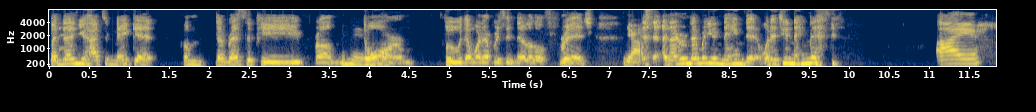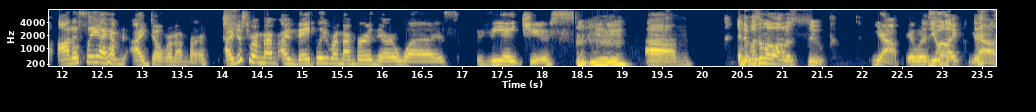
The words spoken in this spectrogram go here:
but then you had to make it from the recipe from Mhm. dorm food or whatever is in their little fridge. yeah And I remember you named it. What did you name it? i honestly i have i don't remember i just remember i vaguely remember there was v8 juice mm-hmm. um And there wasn't a lot of soup. yeah it was You were like, yeah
